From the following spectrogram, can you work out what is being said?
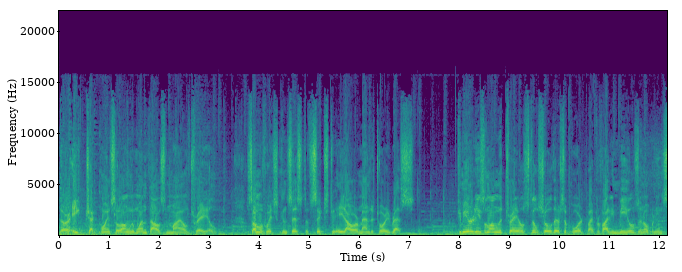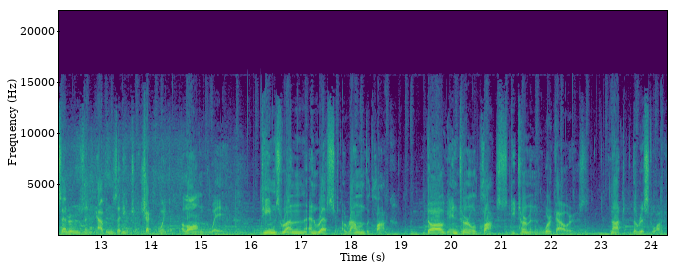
There are eight checkpoints along the 1,000 mile trail some of which consist of six to eight hour mandatory rests. Communities along the trail still show their support by providing meals and opening centers and cabins at each checkpoint along the way. Teams run and rest around the clock. Dog internal clocks determine work hours, not the wristwatch.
